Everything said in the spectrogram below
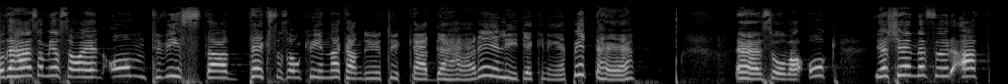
Och det här som jag sa är en omtvistad text och som kvinna kan du ju tycka att det här är lite knepigt det här. Eh, så va? Och jag känner för att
